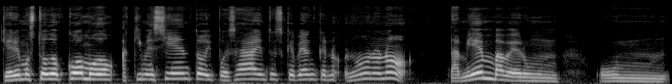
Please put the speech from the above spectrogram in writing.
Queremos todo cómodo, aquí me siento y pues, ah, entonces que vean que no. No, no, no. También va a haber un, un,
